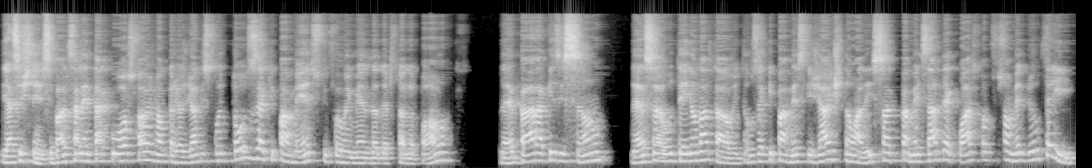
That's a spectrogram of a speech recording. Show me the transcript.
de assistência. Vale salientar que o Hospital Regional já, já dispõe de todos os equipamentos, que foi uma emenda da deputada Paula, né, para aquisição dessa UTI neonatal. Então, os equipamentos que já estão ali são equipamentos adequados para o funcionamento de UTI.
